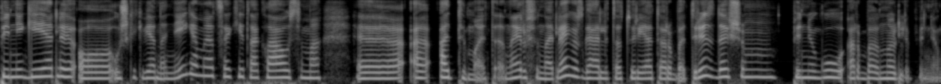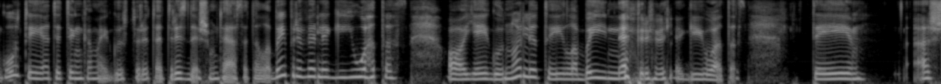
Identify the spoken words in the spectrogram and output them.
pinigėlį, o už kiekvieną neigiamai atsakytą klausimą e, atimate. Na ir finale jūs galite turėti arba 30 pinigų, arba 0 pinigų. Tai atitinkamai, jeigu jūs turite 30, tai esate labai privilegijuotas, o jeigu 0, tai labai neprivilegijuotas. Tai aš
